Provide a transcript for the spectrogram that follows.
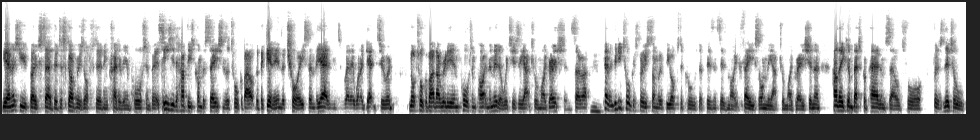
Yeah, and as you've both said, the discovery is often incredibly important, but it's easy to have these conversations and talk about the beginning, the choice, and the end, where they want to get to. And not talk about that really important part in the middle, which is the actual migration. So, uh, mm. Kevin, could you talk us through some of the obstacles that businesses might face on the actual migration and how they can best prepare themselves for for as little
